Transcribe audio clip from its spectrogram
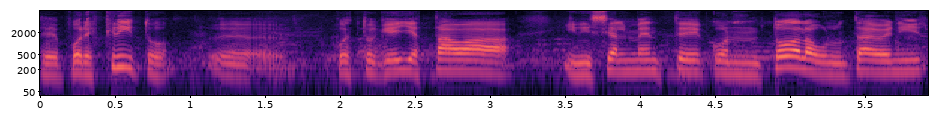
eh, por escrito, eh, puesto que ella estaba inicialmente con toda la voluntad de venir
